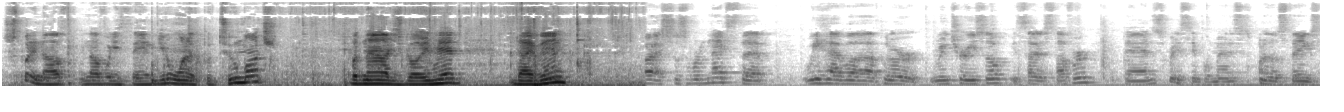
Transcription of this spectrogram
Just put enough, enough what you think. You don't want to put too much, but now just go ahead, dive in. All right, so, for the next step, we have uh, put our green chorizo inside a stuffer, and it's pretty simple, man. It's one of those things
